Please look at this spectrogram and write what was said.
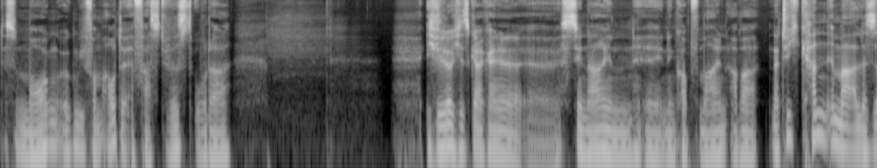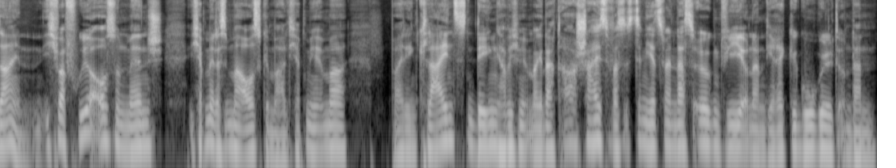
dass du morgen irgendwie vom Auto erfasst wirst oder ich will euch jetzt gar keine äh, Szenarien äh, in den Kopf malen, aber natürlich kann immer alles sein. Ich war früher auch so ein Mensch, ich habe mir das immer ausgemalt. Ich habe mir immer bei den kleinsten Dingen, habe ich mir immer gedacht, oh scheiße, was ist denn jetzt, wenn das irgendwie und dann direkt gegoogelt und dann,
